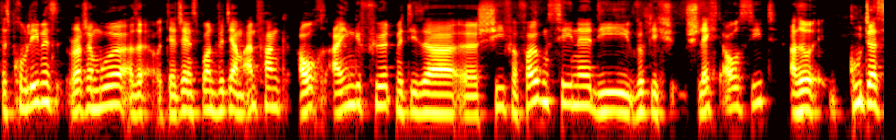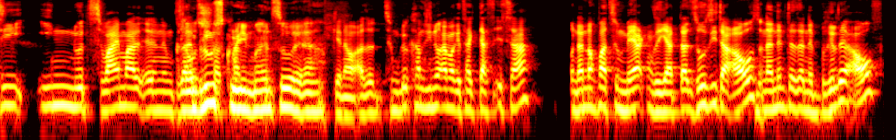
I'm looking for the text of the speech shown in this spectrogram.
das Problem ist, Roger Moore, also der James Bond wird ja am Anfang auch eingeführt mit dieser äh, Skiverfolgungsszene, die wirklich schlecht aussieht. Also gut, dass sie ihn nur zweimal in einem Sein Bluescreen, meinst du, ja. Genau, also zum Glück haben sie nur einmal gezeigt, das ist er. Und dann nochmal zu merken, so, ja, da, so sieht er aus. Und dann nimmt er seine Brille auf.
